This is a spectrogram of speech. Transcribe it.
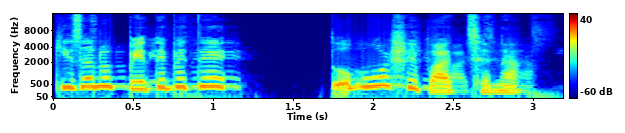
কি যেন পেতে পেতে তবুও সে পাচ্ছে না।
